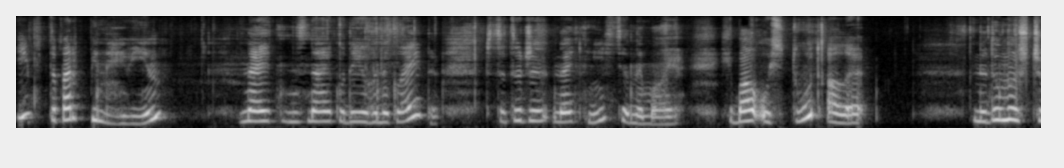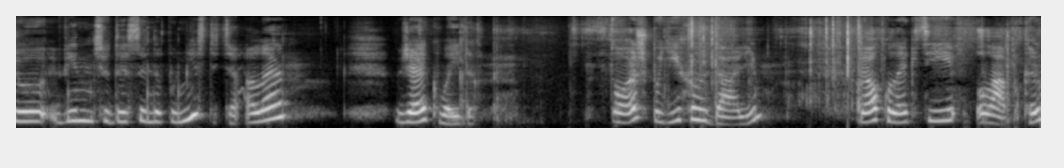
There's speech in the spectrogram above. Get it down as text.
І тепер пінгвін. Навіть не знаю, куди його наклеїти. Це тут же навіть місця немає. Хіба ось тут, але не думаю, що він сюди сильно поміститься, але вже як вийде. Тож, поїхали далі до колекції лапки.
